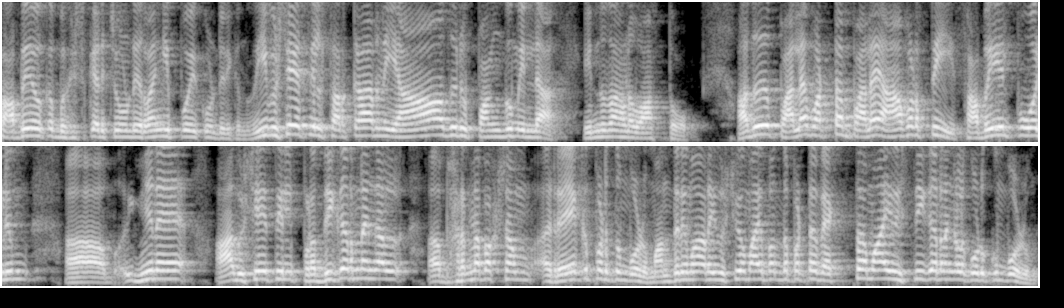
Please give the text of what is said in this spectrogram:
സഭയൊക്കെ ബഹിഷ്കരിച്ചുകൊണ്ട് ഇറങ്ങിപ്പോയിക്കൊണ്ടിരിക്കുന്നത്. ഈ വിഷയത്തിൽ സർക്കാരിന് യാതൊരു പങ്കുമില്ല എന്നതാണ് വാസ്തവം. അത് പല വട്ടം പല ആവർത്തി സഭയിൽ പോലും ഇങ്ങനെ ആ വിഷയത്തിൽ പ്രതികരണങ്ങൾ ഭരണപക്ഷം രേഖപ്പെടുത്തുമ്പോഴും മന്ത്രിമാർ ഈ വിഷയവുമായി ബന്ധപ്പെട്ട് വ്യക്തമായ വിശദീകരണങ്ങൾ കൊടുക്കുമ്പോഴും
